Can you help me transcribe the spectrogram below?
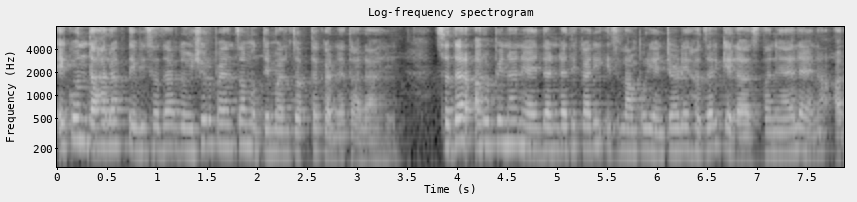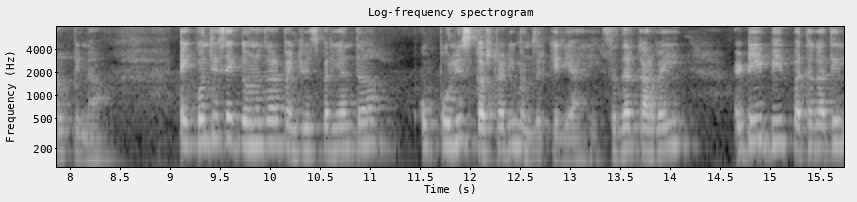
एकूण दहा लाख तेवीस हजार दोनशे रुपयांचा मुद्देमाल जप्त करण्यात आला आहे. सदर आरोपींना न्यायदंडाधिकारी इस्लामपूर यांच्याकडे हजर केलं असता न्यायालयानं आरोपींना एकोणतीस एक दोन हजार पंचवीसपर्यंत पोलीस कस्टडी मंजूर केली आहे. सदर कारवाई डी बी पथकातील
